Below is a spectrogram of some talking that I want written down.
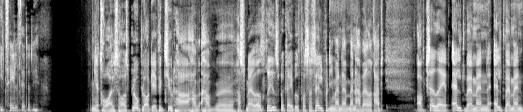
i talsætter det. Jeg tror altså også, at Blå Blok effektivt har, har, har, øh, har smadret frihedsbegrebet for sig selv, fordi man, man har været ret optaget af, at alt hvad, man, alt, hvad man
